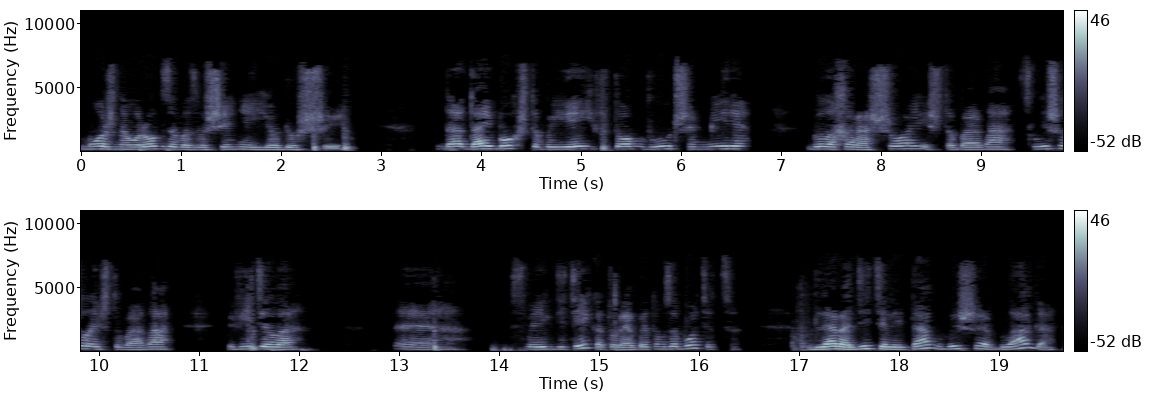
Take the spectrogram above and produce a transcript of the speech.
Можно урок за возвышение ее души. Да, дай Бог, чтобы ей в том в лучшем мире было хорошо, и чтобы она слышала, и чтобы она видела э, своих детей, которые об этом заботятся. Для родителей там высшее благо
